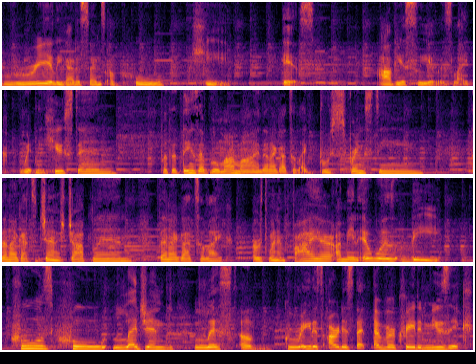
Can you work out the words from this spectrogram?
really got a sense of who he is. Obviously, it was like Whitney Houston, but the things that blew my mind, then I got to like Bruce Springsteen, then I got to Janis Joplin, then I got to like Earth, Wind, and Fire. I mean, it was the who's who legend list of greatest artists that ever created music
